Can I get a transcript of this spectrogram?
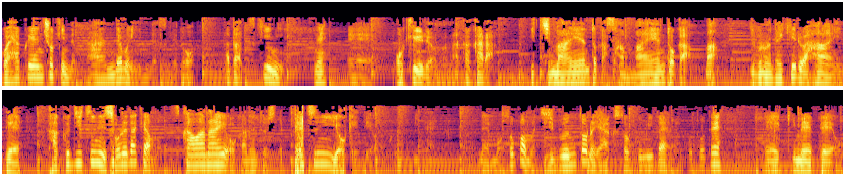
500円貯金でも何でもいいんですけど、あとは月にね、えー、お給料の中から1万円とか3万円とか、まあ、自分のできる範囲で確実にそれだけはもう使わないお金として別に避けておくみたいな。ね、もうそこはもう自分との約束みたいなことで、えー、決めておく。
